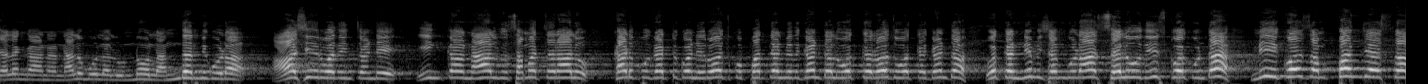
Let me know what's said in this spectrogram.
తెలంగాణ నలుమూలలు ఉన్నోళ్ళందరినీ కూడా ఆశీర్వదించండి. ఇంకా నాలుగు సంవత్సరాలు కడుపు కట్టుకొని రోజుకు పద్దెనిమిది గంటలు ఒక్క రోజు ఒక్క గంట ఒక్క నిమిషం కూడా సెలవు తీసుకోకుండా మీకోసం పనిచేస్తా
